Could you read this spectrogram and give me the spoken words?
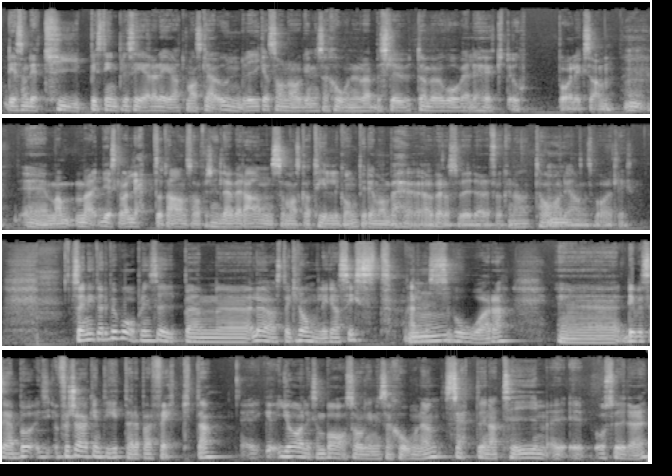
det som det typiskt implicerar är ju att man ska undvika sådana organisationer där besluten behöver gå väldigt högt upp. Och liksom, eh, man, man, det ska vara lätt att ta ansvar för sin leverans och man ska ha tillgång till det man behöver och så vidare för att kunna ta det ansvaret. Liksom. Sen hittade vi på principen eh, lös det krångliga sist, eller svåra. Eh, det vill säga, försök inte hitta det perfekta. Gör liksom basorganisationen, sätt dina team och så vidare.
